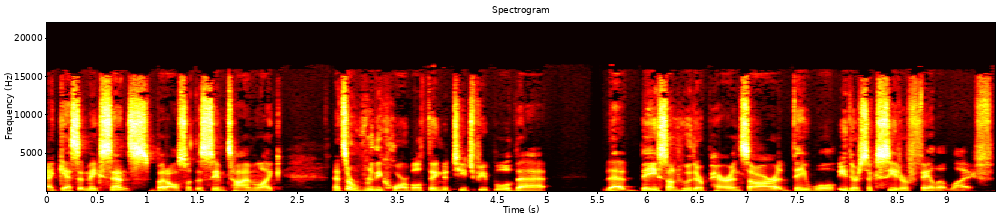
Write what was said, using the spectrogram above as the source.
I guess it makes sense, but also at the same time, like that's a really horrible thing to teach people that that based on who their parents are, they will either succeed or fail at life.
